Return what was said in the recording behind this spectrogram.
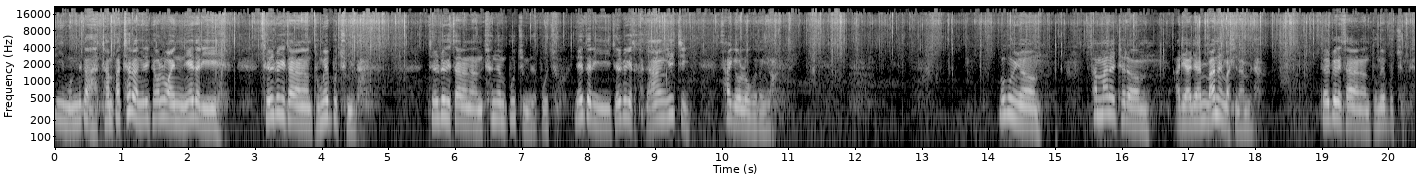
이 뭡니까 잔파처럼 이렇게 올라와 있는 얘들이 절벽에 자라는 두매부추입니다. 절벽에 자라는 천연 부추입니다. 부추. 얘들이 절벽에서 가장 일찍 사기 올라오거든요. 먹으면 산마늘처럼 아리아리한 마늘 맛이 납니다. 절벽에 자라는 두매부추입니다.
